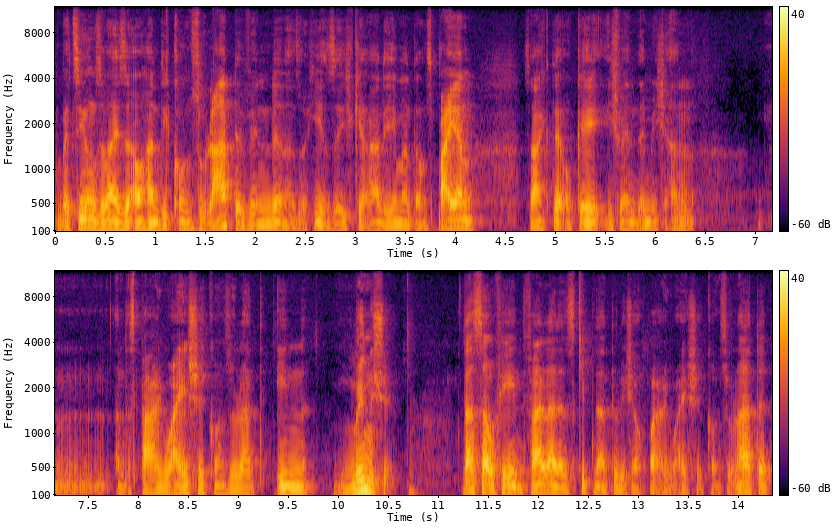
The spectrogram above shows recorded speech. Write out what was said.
beziehungsweise auch an die Konsulate wenden. Also hier sehe ich gerade jemand aus Bayern, sagte, okay, ich wende mich an an das paraguayische Konsulat in München. Das auf jeden Fall, also es gibt natürlich auch paraguayische Konsulate.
